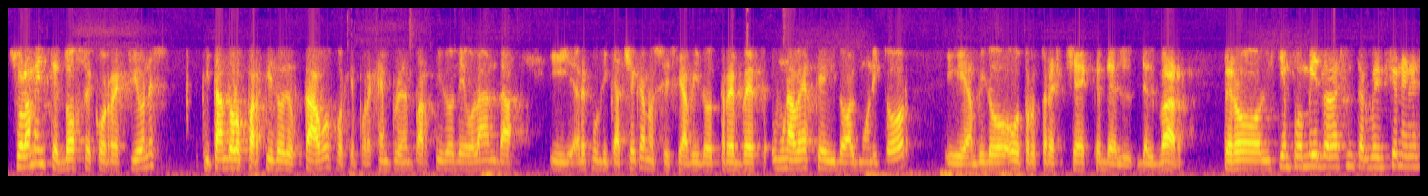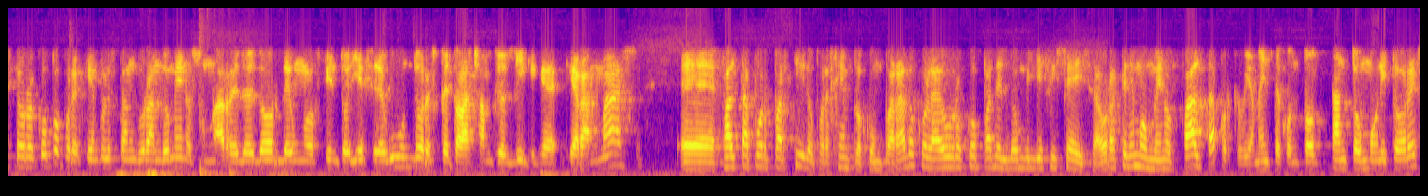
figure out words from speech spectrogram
solamente 12 correcciones, quitando los partidos de octavos, porque por ejemplo en el partido de Holanda y República Checa no sé si ha habido tres veces, una vez que he ido al monitor y han habido otros tres checks del, del VAR. Pero el tiempo medio de las intervenciones en esta Eurocopa, por ejemplo, están durando menos, alrededor de unos 110 segundos respecto a la Champions League, que, que eran más. Eh, falta por partido, por ejemplo, comparado con la Eurocopa del 2016, ahora tenemos menos falta porque obviamente con tantos monitores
